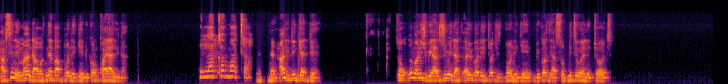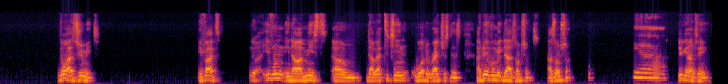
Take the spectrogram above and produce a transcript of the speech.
I've seen a man that was never born again become choir leader. Ilakamata. How did he get there? So nobody should be assuming that everybody in church is born again because they are submitting well in church. Don't assume it. In fact, even in our midst, um, that we are teaching word of righteousness, I don't even make that assumptions. Assumption. Yeah. You get what I'm saying?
